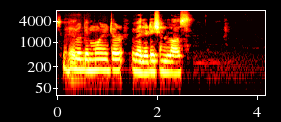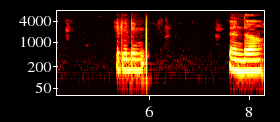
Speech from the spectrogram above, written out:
so here will be monitor validation loss. It will be and the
